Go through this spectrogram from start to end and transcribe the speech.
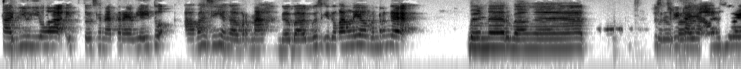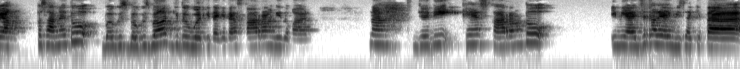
tadi Lila itu Senaterelia itu apa sih yang gak pernah gak bagus gitu kan Lil, bener nggak? Bener banget. Terus Bener ceritanya Azul yang kesannya tuh bagus-bagus banget gitu buat kita-kita sekarang gitu kan. Nah, jadi kayak sekarang tuh ini aja kali yang bisa kita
